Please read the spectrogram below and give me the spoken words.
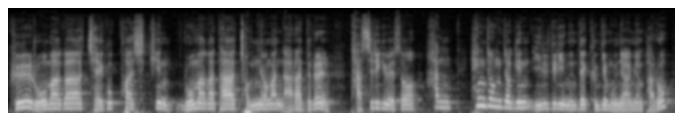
그 로마가 제국화시킨 로마가 다 점령한 나라들을 다스리기 위해서 한 행정적인 일들이 있는데 그게 뭐냐 하면 바로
